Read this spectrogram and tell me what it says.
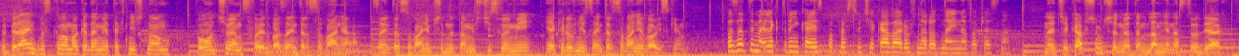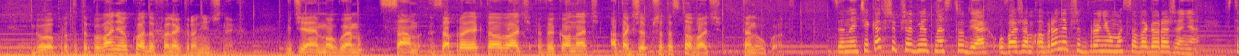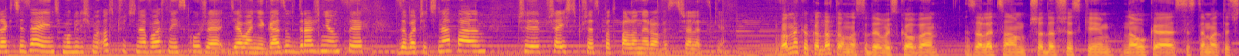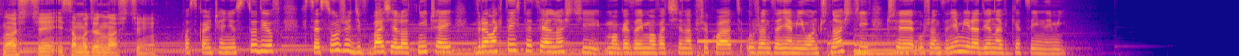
Wybierając Wojskową Akademię Techniczną, połączyłem swoje dwa zainteresowania. Zainteresowanie przedmiotami ścisłymi, jak i również zainteresowanie wojskiem. Poza tym elektronika jest po prostu ciekawa, różnorodna i nowoczesna. Najciekawszym przedmiotem dla mnie na studiach było prototypowanie układów elektronicznych, gdzie mogłem sam zaprojektować, wykonać, a także przetestować ten układ. Za najciekawszy przedmiot na studiach uważam obronę przed bronią masowego rażenia. W trakcie zajęć mogliśmy odczuć na własnej skórze działanie gazów drażniących, zobaczyć napalm czy przejść przez podpalone rowy strzeleckie. Wam jako kandydatom na studia wojskowe zalecam przede wszystkim naukę systematyczności i samodzielności. Po skończeniu studiów chcę służyć w bazie lotniczej. W ramach tej specjalności mogę zajmować się na przykład urządzeniami łączności czy urządzeniami radionawigacyjnymi.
